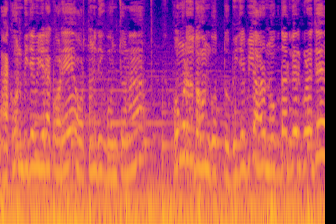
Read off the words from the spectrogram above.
এখন বিজেপি যেটা করে অর্থনৈতিক বঞ্চনা কংগ্রেসও তখন করতো। বিজেপি আরও নোকদাট বের করেছে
